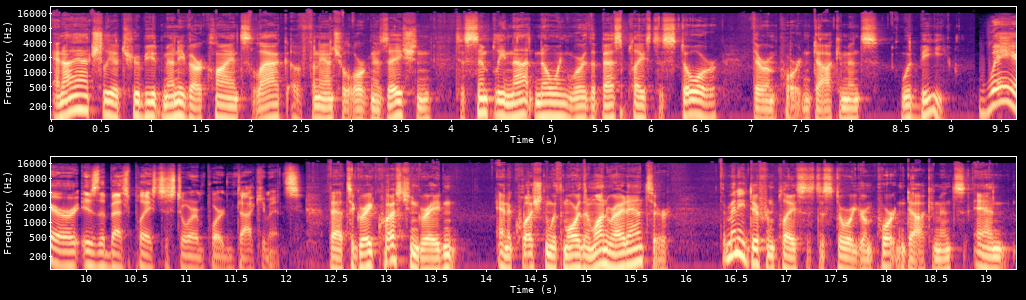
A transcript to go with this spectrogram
and I actually attribute many of our clients' lack of financial organization to simply not knowing where the best place to store their important documents would be. Where is the best place to store important documents? That's a great question, Graydon, and a question with more than one right answer. There are many different places to store your important documents, and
